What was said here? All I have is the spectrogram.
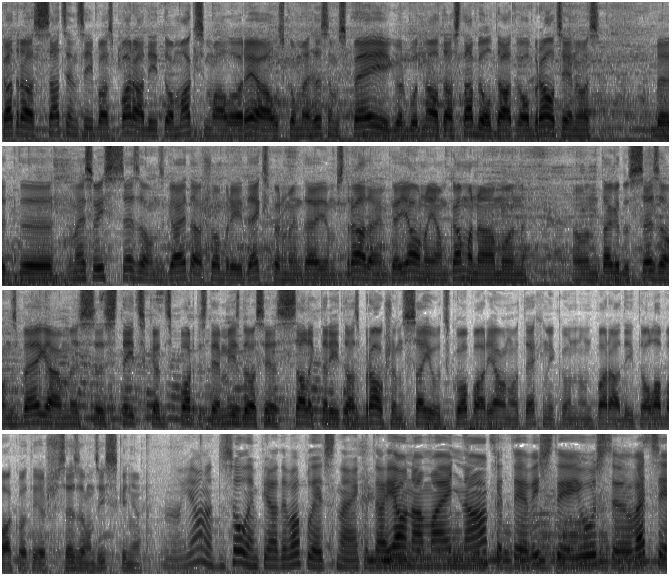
katrā sacensībās parādīt to maksimālo reālu, ko mēs esam spējīgi. Varbūt nav tā stabilitāte vēl braucienos. Bet uh, mēs visas sezonas gaitā šobrīd eksperimentējam, strādājam pie jaunajām kamerām. Un tagad uz sezonas beigām es, es ticu, ka sportistiem izdosies salikt arī tās braukšanas sajūtas kopā ar jauno tehniku un, un parādīt to labāko tieši sezonas izskaņā. Nu, Jaunatnes olimpiāda apliecināja, ka tā jaunā maiņa nāk, ka tie visi tie jūs vecie,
